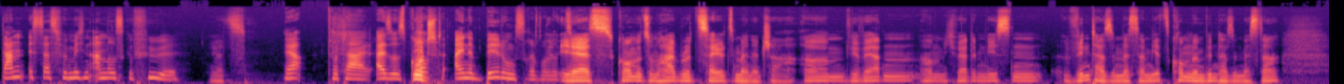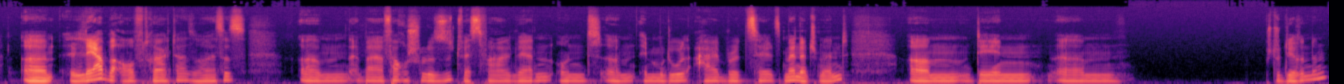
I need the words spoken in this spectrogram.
dann ist das für mich ein anderes Gefühl. Jetzt. ja, total. Also es Gut. braucht eine Bildungsrevolution. Yes, kommen wir zum Hybrid Sales Manager. Ähm, wir werden, ähm, ich werde im nächsten Wintersemester, im jetzt kommenden Wintersemester, ähm, Lehrbeauftragter, so heißt es, ähm, bei der Fachhochschule Südwestfalen werden und ähm, im Modul Hybrid Sales Management ähm, den ähm, Studierenden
